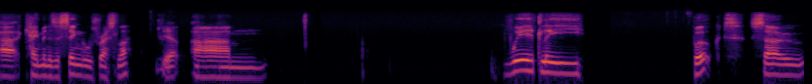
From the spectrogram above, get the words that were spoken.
uh, came in as a singles wrestler. Yep. Um, weirdly booked, so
